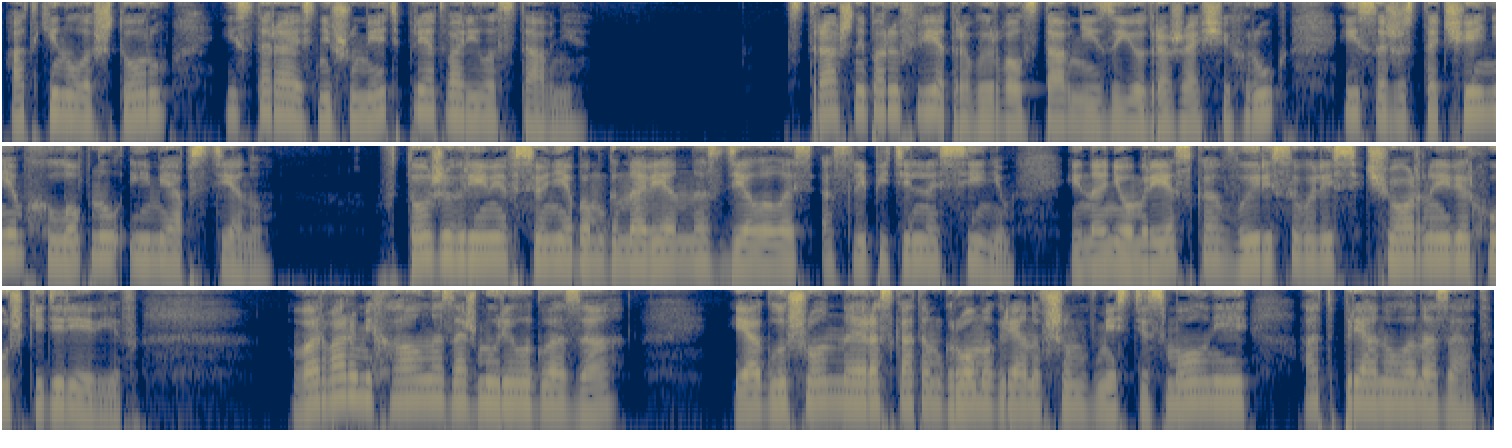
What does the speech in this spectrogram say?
откинула штору и, стараясь не шуметь, приотворила ставни. Страшный порыв ветра вырвал ставни из ее дрожащих рук и с ожесточением хлопнул ими об стену. В то же время все небо мгновенно сделалось ослепительно синим, и на нем резко вырисовались черные верхушки деревьев. Варвара Михайловна зажмурила глаза и, оглушенная раскатом грома, грянувшим вместе с молнией, отпрянула назад.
